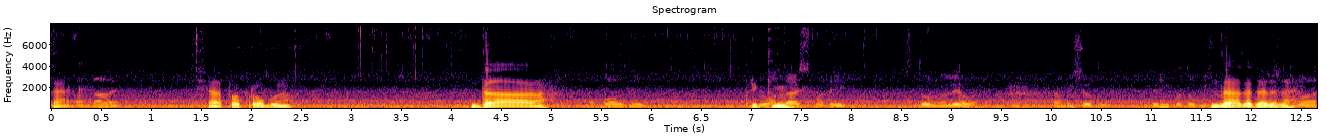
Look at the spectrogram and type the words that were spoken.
Так, Фонтаны? сейчас попробую. Да, Обалдеть. И прикинь. дальше смотри, в сторону лево. Там еще три, потом еще Да, да, да, да, да. два.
